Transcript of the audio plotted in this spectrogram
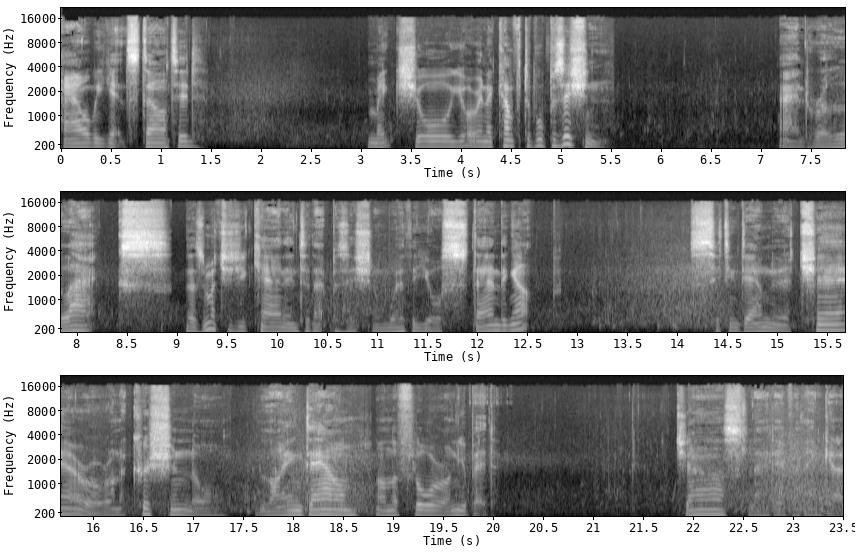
how we get started. Make sure you're in a comfortable position and relax as much as you can into that position, whether you're standing up, sitting down in a chair or on a cushion or lying down on the floor on your bed. Just let everything go.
